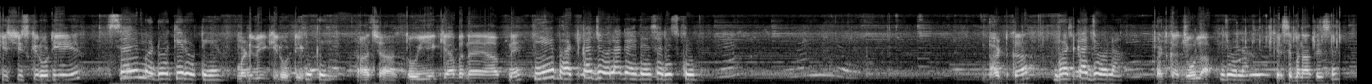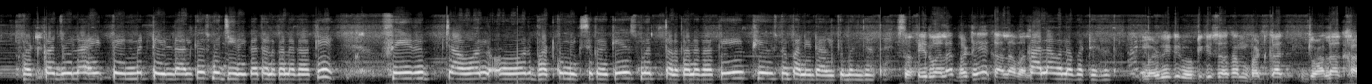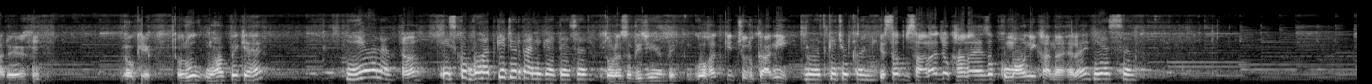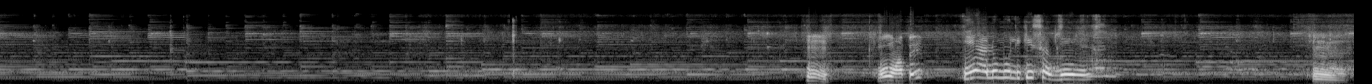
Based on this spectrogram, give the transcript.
किस चीज़ की रोटी है ये? सर मडुआ की रोटी है। मडवे की रोटी। अच्छा तो ये क्या बनाया आपने? ये भटका जोला कहते हैं सर इसको। भटका भटका जोला भटका जोला जोला कैसे बनाते इसे भटका जोला एक पैन में तेल डाल के उसमें जीरे का तड़का लगा के फिर चावल और भट को मिक्स करके उसमें तड़का लगा के फिर उसमें पानी डाल के बन जाता है। सफ़ेद वाला भट है या काला वाला? काला वाला भट है सर। मड़वे की रोटी के साथ हम भटका ज्वाला खा रहे हैं। ओके और वो वहाँ पे क्या है? ये वाला? हाँ। इसको घोत की चुरकानी कहते हैं सर। थोड़ा सा दीजिए यहाँ पे। गोहत की चुरकानी। घोत की चुरकानी। ये सब सारा जो खाना है सब कुमाऊनी खाना है राइट यस सर हम्म। वो वहाँ पे? ये आलू मूली की सब्ज़ी है। हम्म।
